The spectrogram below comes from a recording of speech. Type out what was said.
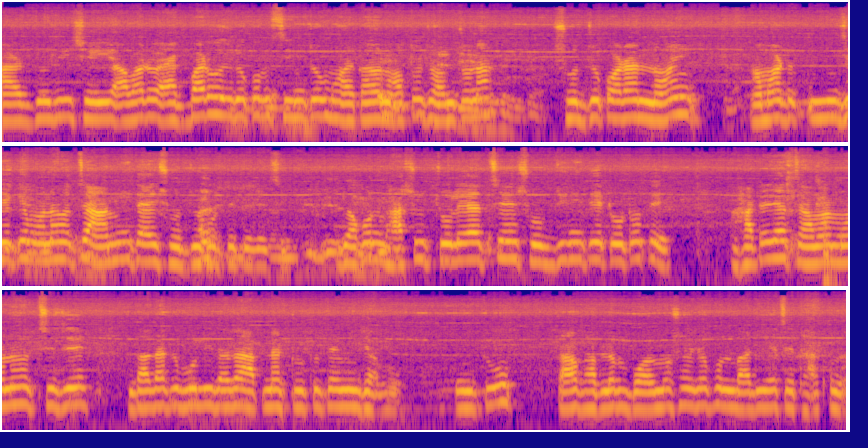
আর যদি সেই আবারও একবারও এরকম সিমটম হয়, কারণ অত যন্ত্রণা সহ্য করার নয়। আমার নিজেকে মনে হচ্ছে আমি তাই সহ্য করতে পেরেছি। যখন ভাসুর চলে যাচ্ছে সবজি নিতে টোটোতে, হাটে যাচ্ছে, আমার মনে হচ্ছে যে, দাদাকে বলি, দাদা, আপনার টোটোতে আমি যাব। কিন্তু তাও ভাবলাম বর্মশাই যখন বাড়ি আছে থাক না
